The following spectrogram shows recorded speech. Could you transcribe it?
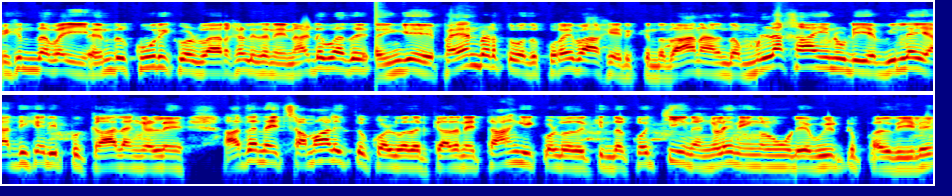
மிகுந்தவை என்று கூறிக்கொள்வார்கள். இதனை நடுவது இங்கே பயன்படுத்துவது குறைவாக இருக்கின்றது. ஆனால் இந்த மிளகாயினுடைய விலை அதிகரிப்பு காலங்களில் அதனை சமாளித்துக் கொள்வதற்கு அதனை தாங்கிக் கொள்வதற்கு இந்த கொச்சி இனங்களை நீங்கள் உங்களுடைய வீட்டு பகுதியிலே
